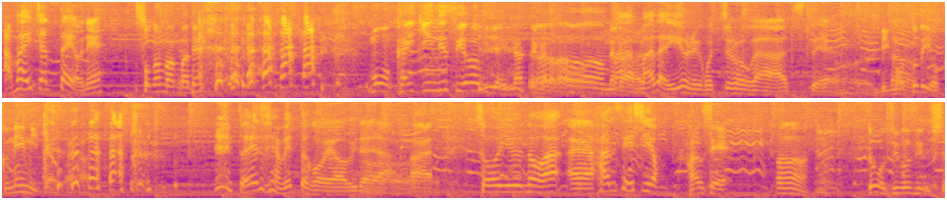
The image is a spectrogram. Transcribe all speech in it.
甘えちゃったよねそのまんまね。もう解禁ですよみたいになってから。もまあまだいいよねこっちの方がつって。リモートでよくねみたいな。とりあえず喋っとこうよみたいな、そういうのは、えー反省しよ反省。う、うん。どうもすいませんでし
